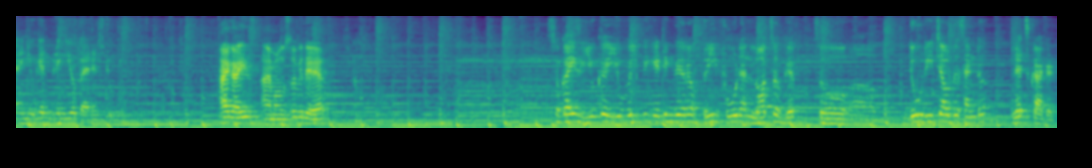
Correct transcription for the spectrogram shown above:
and you can bring your parents too. Hi guys, I'm also be there. So guys, you ca- you will be getting there a free food and lots of gifts. So uh, do reach out the center. Let's crack it.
